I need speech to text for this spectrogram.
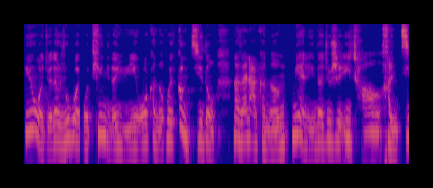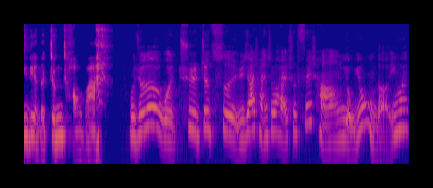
因为我觉得如果我听你的语音，我可能会更激动，那咱俩可能面临的就是一场很激烈的争吵吧。我觉得我去这次瑜伽禅修还是非常有用的，因为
